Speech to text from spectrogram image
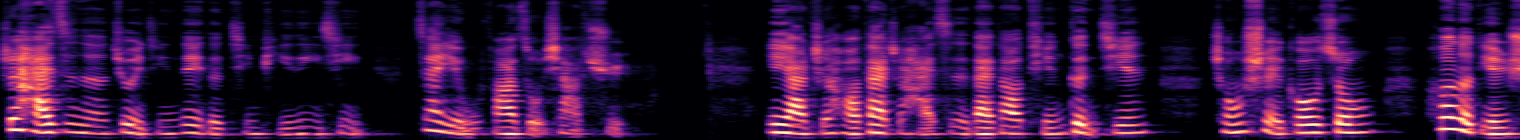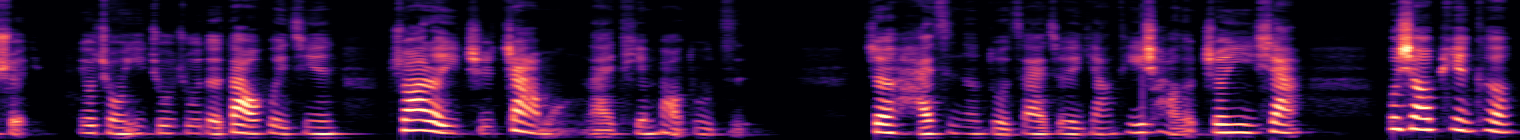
这孩子呢就已经累得精疲力尽，再也无法走下去。叶雅只好带着孩子来到田埂间，从水沟中喝了点水，又从一株株的稻穗间抓了一只蚱蜢来填饱肚子。这孩子呢，躲在这个羊蹄草的遮荫下，不消片刻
